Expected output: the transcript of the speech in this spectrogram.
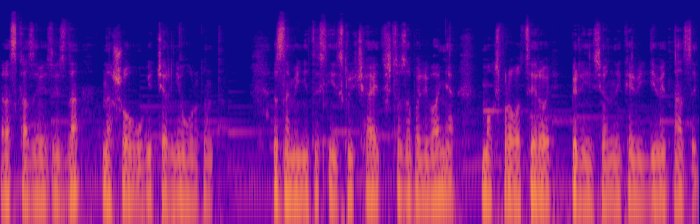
рассказывает звезда на шоу «Вечерний Ургант». Знаменитость не исключает, что заболевание мог спровоцировать перенесенный COVID-19.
